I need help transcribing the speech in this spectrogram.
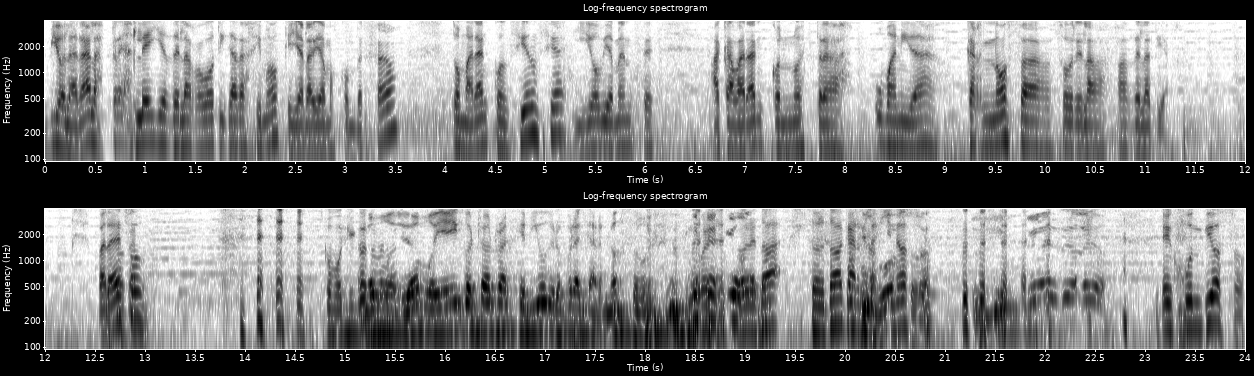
violará las tres leyes de la robótica de Asimov, que ya la habíamos conversado, tomarán conciencia y obviamente acabarán con nuestra humanidad carnosa sobre la faz de la Tierra. Para eso, como qué cosa, No, Manuel? no podía encontrar otro adjetivo que no fuera carnoso. Eso, sobre todo, sobre todo a Carlos. Carnaginoso, enjundioso,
